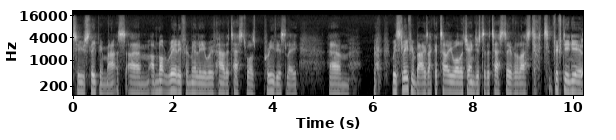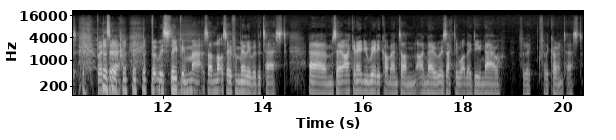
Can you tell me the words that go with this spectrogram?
to sleeping mats. Um, I'm not really familiar with how the test was previously. Um, with sleeping bags, I could tell you all the changes to the tests over the last 15 years, but uh, but with sleeping mats, I'm not so familiar with the test. Um, so I can only really comment on I know exactly what they do now for the for the current test.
